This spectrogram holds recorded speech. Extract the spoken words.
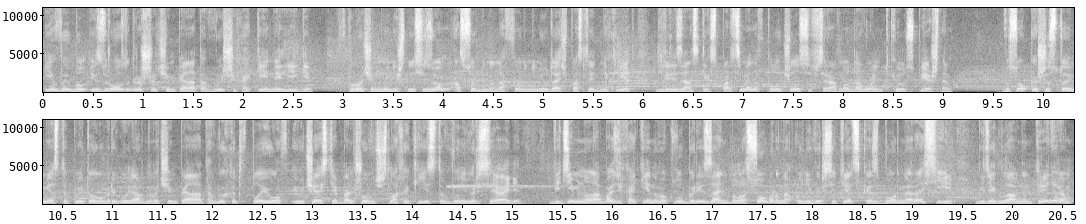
и выбыл из розыгрыша чемпионата высшей хоккейной лиги. Впрочем, нынешний сезон, особенно на фоне неудач последних лет, для рязанских спортсменов получился все равно довольно-таки успешным. Высокое шестое место по итогам регулярного чемпионата, выход в плей-офф и участие большого числа хоккеистов в универсиаде. Ведь именно на базе хоккейного клуба «Рязань» была собрана университетская сборная России, где главным тренером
